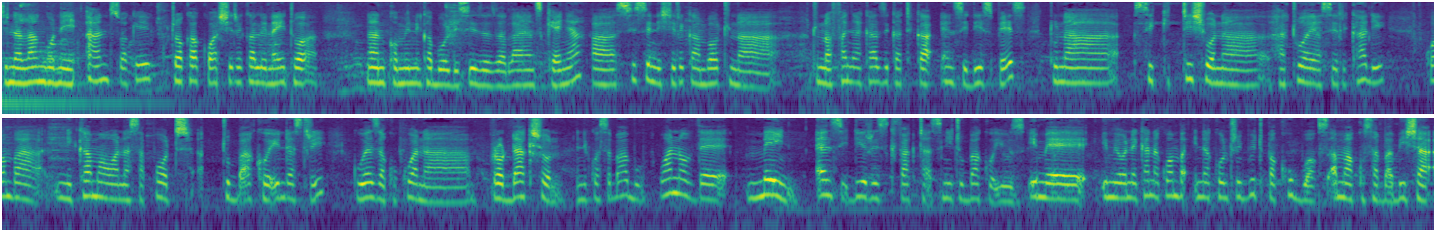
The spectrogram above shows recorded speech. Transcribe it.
Jina langu ni Ann Swake kutoka kwa shirika linaitwa Non-Communicable Diseases Alliance Kenya. Uh, sisi ni shirika ambao tuna tunafanya kazi katika NCD space. Tunasikitishwa na hatua ya serikali kwamba ni kama wana support tobacco industry kuweza kukuwa na production. Ni kwa sababu one of the main NCD risk factors ni tobacco use. Ime, imeonekana kwamba ina contribute pakubwa ama kusababisha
